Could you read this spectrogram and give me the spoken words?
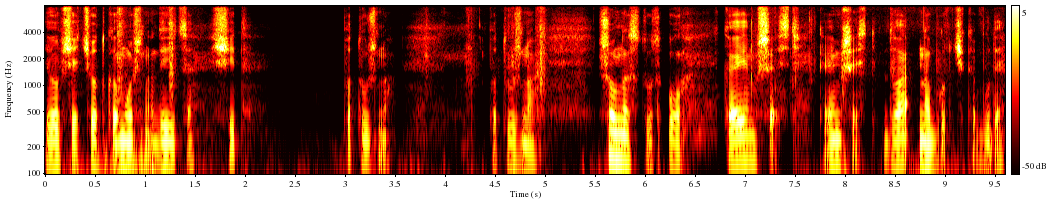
І взагалі чітко, мощно. Дивіться, щит. Потужно. Потужно. Що в нас тут? О, КМ6. КМ6. Два наборчика буде.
